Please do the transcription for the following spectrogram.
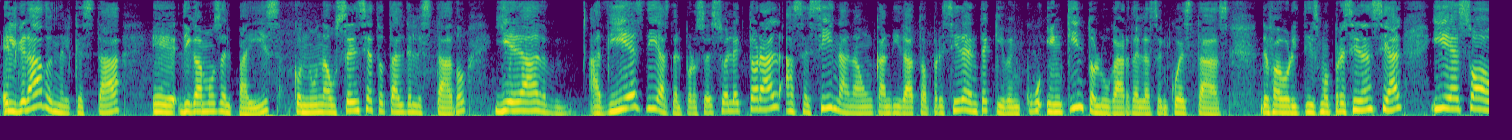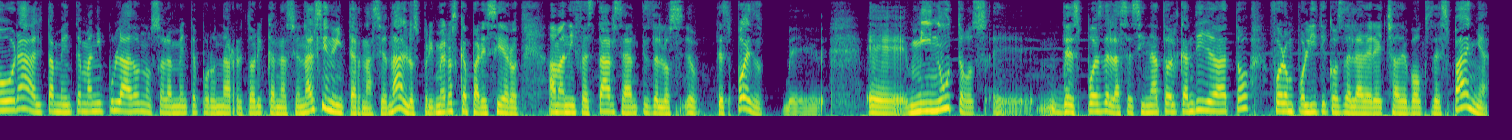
el grado en el que está, eh, digamos, el país, con una ausencia total del Estado, y a, a 10 días del proceso electoral asesinan a un candidato a presidente que iba en, en quinto lugar de las encuestas de favoritismo presidencial, y eso ahora altamente manipulado no solamente por una retórica nacional, sino internacional. Los primeros que aparecieron a manifestarse antes de los, eh, después, eh, eh, minutos eh, después del asesinato del candidato, fueron políticos de la derecha de Vox de España.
